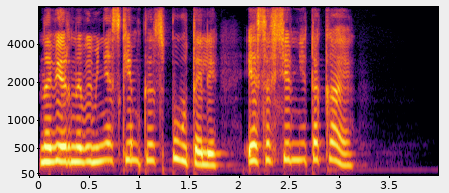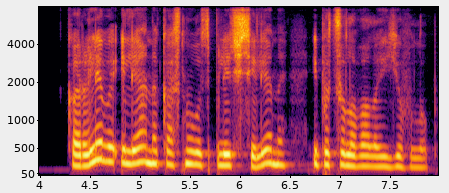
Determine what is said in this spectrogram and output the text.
Наверное, вы меня с кем-то спутали. Я совсем не такая. Королева Ильяна коснулась плеч Селены и поцеловала ее в лоб.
